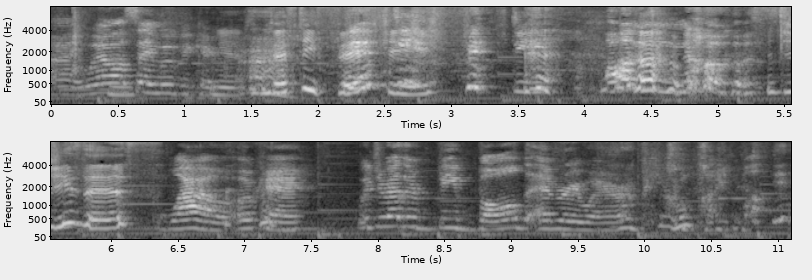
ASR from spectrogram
All right, we all say movie characters. Yeah. 50 50 50. 50 on the nose. Jesus. Wow. Okay. Would you rather be bald everywhere or be albino?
